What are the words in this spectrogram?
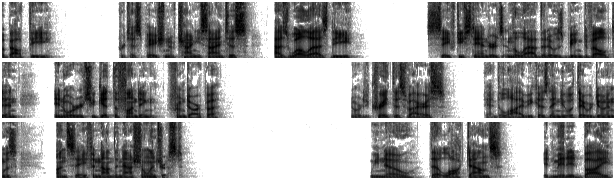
about the participation of Chinese scientists, as well as the safety standards in the lab that it was being developed in, in order to get the funding from DARPA. In order to create this virus, they had to lie because they knew what they were doing was unsafe and not in the national interest. We know that lockdowns, admitted by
